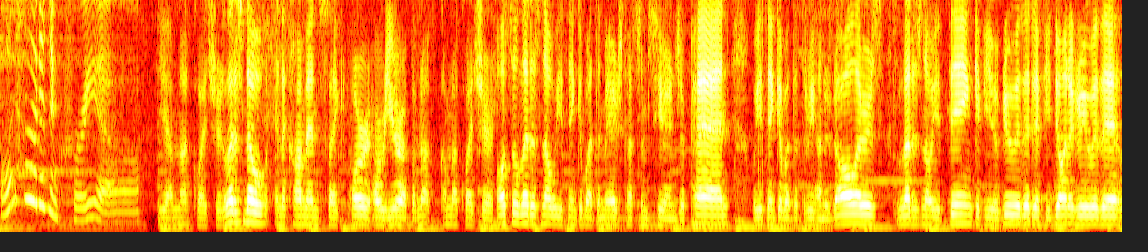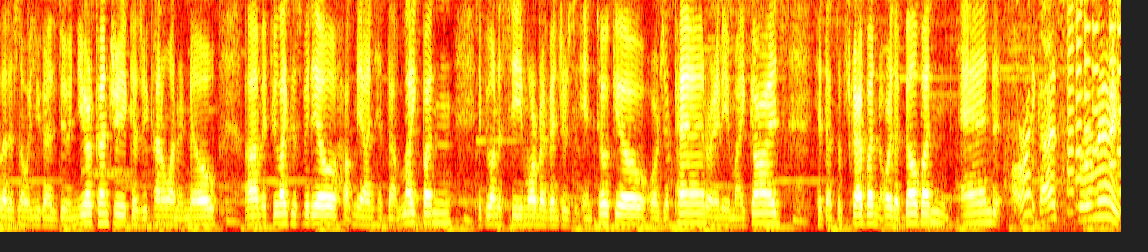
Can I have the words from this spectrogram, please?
I wonder how it is in Korea. Yeah, I'm not quite sure. Let us know in the comments, like or, or Europe. I'm not I'm not quite sure. Also, let us know what you think about the marriage customs here in Japan. What you think about the three hundred dollars. Let us know what you think. If you agree with it, if you don't agree with it, let us know what you guys do in your country because we kind of want to know. Um, if you like this video, help me out and hit that like button. If you want to see more of my adventures in Tokyo or Japan or any of my guides, hit that subscribe button or the bell button. And all right, guys, so we're married.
